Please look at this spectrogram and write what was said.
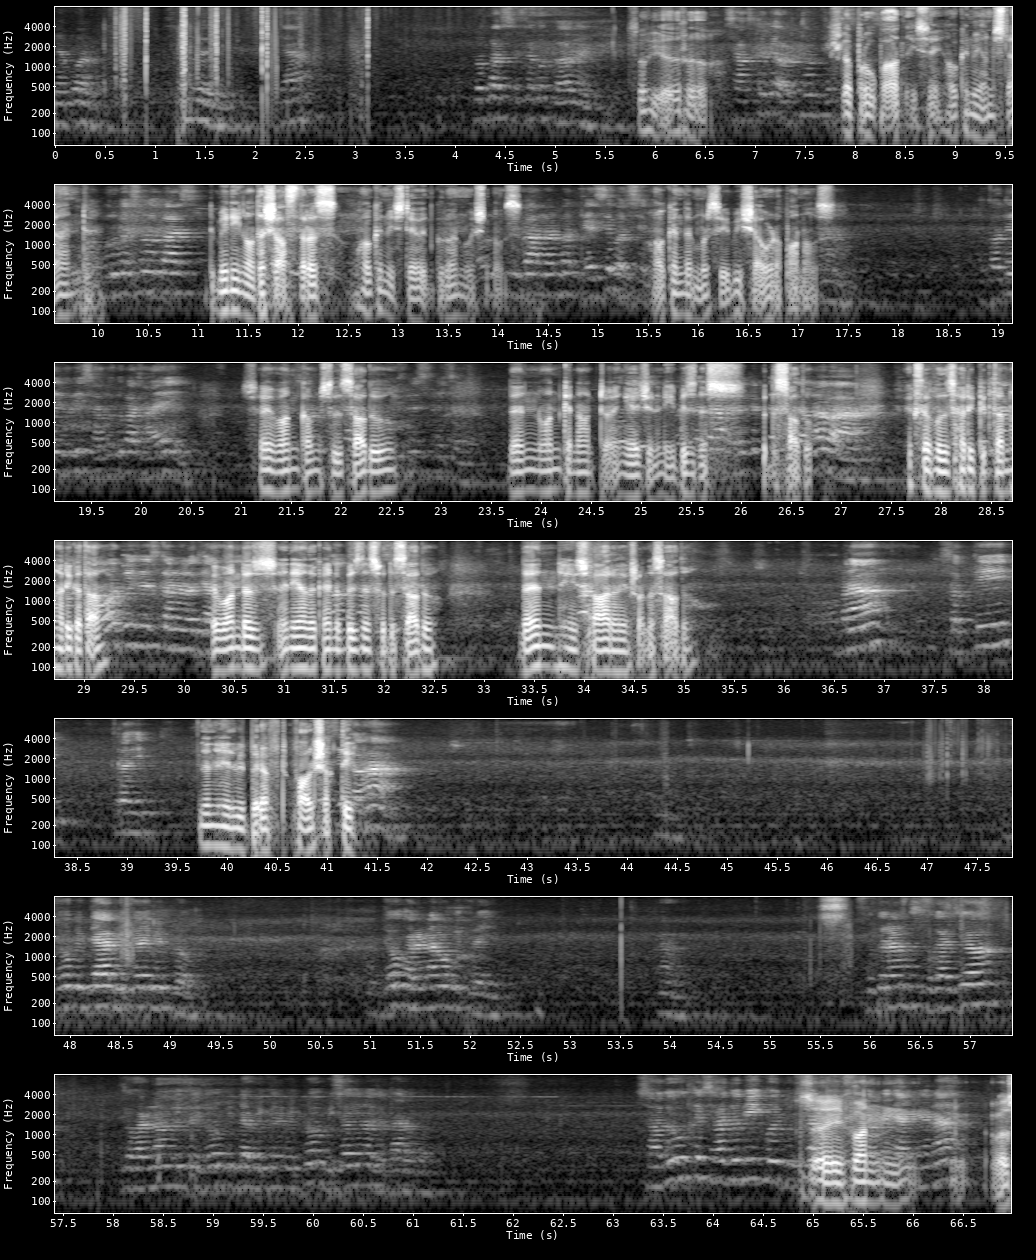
यहाँ पर सुन रहे हैं क्या प्रकाश शिक्षा को कह रहे हैं So here, uh, शास्त्र के अर्थ हम Srila Prabhupada is saying, how can we understand गुरु वैष्णव के पास the meaning of the Shastras? How can we stay with Guru and Vaishnavas? कृपा हमारे पर कैसे बरसे How can their mercy be showered upon us? तो कहते हैं यदि साधु के पास आए So if one comes to the sadhu, business नहीं चलेगा then one cannot uh, engage in any business with the sadhu. अलावा Except for this Hari Kirtan, Hari Katha. If one does any other kind of business with the sadhu, then he is far away from the sadhu. Then he'll be bereft of all Shakti. ગહર્ણ મિત્ર જો વિદ્યા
